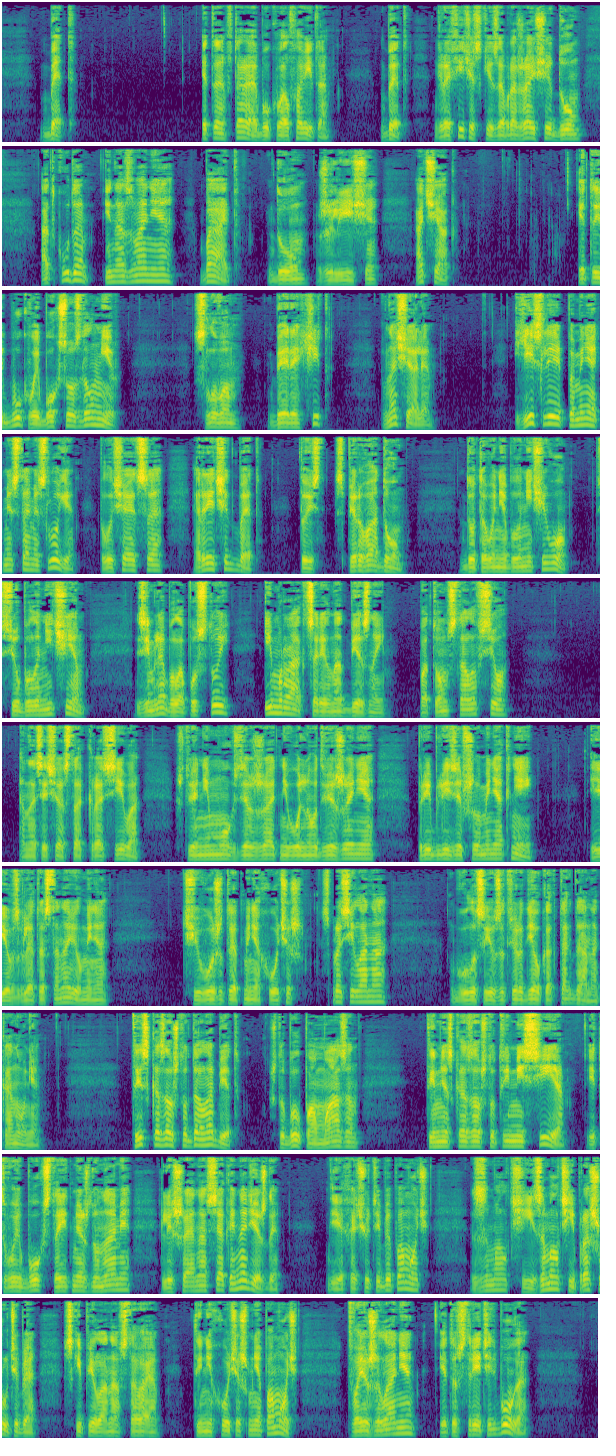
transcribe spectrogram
«бет». Это вторая буква алфавита. Бет, графически изображающий дом, откуда и название Байт – дом, жилище, очаг. Этой буквой Бог создал мир. Словом «берехит» в начале. Если поменять местами слоги, получается «речит бет», то есть «сперва дом». До того не было ничего, все было ничем. Земля была пустой, и мрак царил над бездной. Потом стало все. Она сейчас так красива, что я не мог сдержать невольного движения, приблизившего меня к ней. Ее взгляд остановил меня. «Чего же ты от меня хочешь?» — спросила она. Голос ее затвердел, как тогда, накануне. «Ты сказал, что дал обед, что был помазан. Ты мне сказал, что ты мессия, и твой Бог стоит между нами, лишая нас всякой надежды. Я хочу тебе помочь. Замолчи, замолчи, прошу тебя, вскипела она, вставая. Ты не хочешь мне помочь. Твое желание — это встретить Бога.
